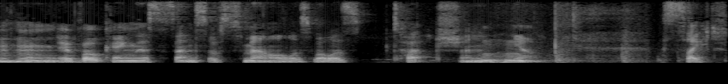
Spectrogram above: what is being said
Mm-hmm. Evoking this sense of smell as well as touch and mm-hmm. yeah, sight.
